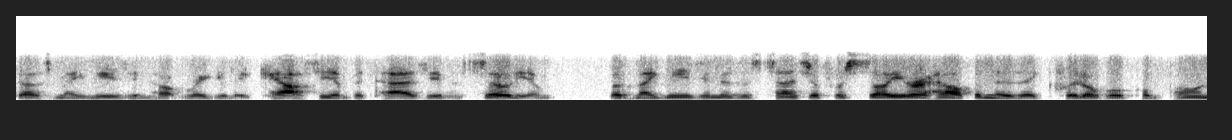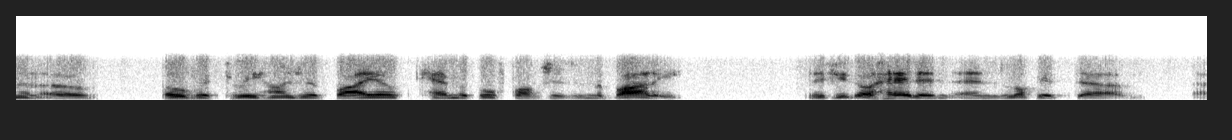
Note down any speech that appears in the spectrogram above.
does magnesium help regulate calcium, potassium, and sodium, but magnesium is essential for cellular health and is a critical component of over 300 biochemical functions in the body. If you go ahead and, and look at uh, uh,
